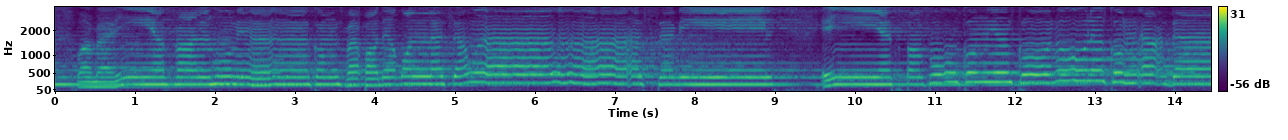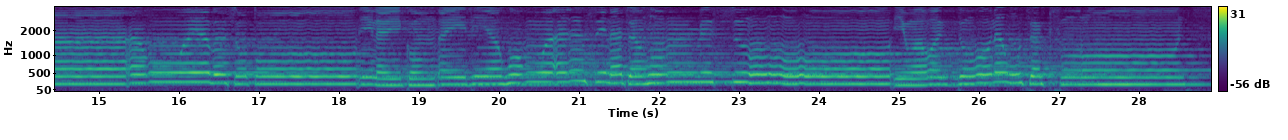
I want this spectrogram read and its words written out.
ومن يفعله منكم فقد ضل سواء السبيل. إن يثقفوكم يكونوا لكم أعداء ويبسطوا إليكم أيديهم وألسنتهم بالسوء وودوا لو تكفرون.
